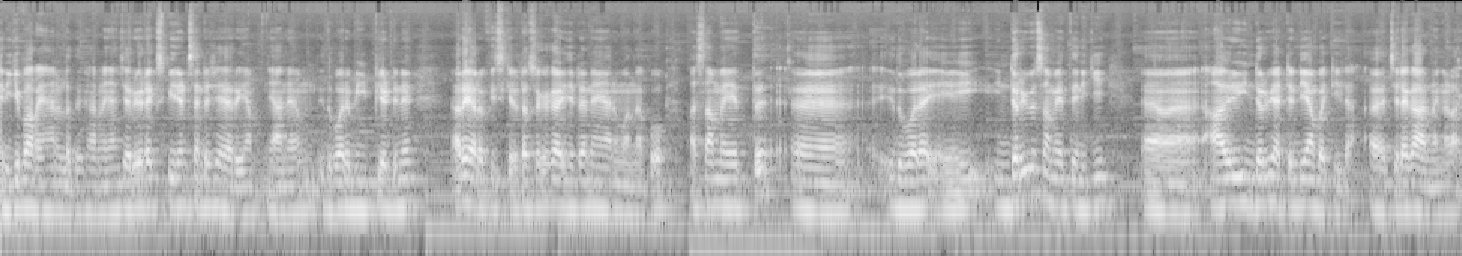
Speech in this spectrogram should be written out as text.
എനിക്ക് പറയാനുള്ളത്. കാരണം ഞാൻ ചെറിയൊരു എക്സ്പീരിയൻസ് എന്റെ ഷെയർ ചെയ്യാം. ഞാൻ ഇതുപോലെ ബി പി എഡിന് അറിയാലോ ഫിസിക്കൽ ടെസ്റ്റ് ഒക്കെ കഴിഞ്ഞിട്ട് തന്നെ ഞാനും വന്നപ്പോൾ ആ സമയത്ത് ഇതുപോലെ ഈ ഇന്റർവ്യൂ സമയത്ത് എനിക്ക് ആ ഒരു ഇന്റർവ്യൂ അറ്റൻഡ് ചെയ്യാൻ പറ്റിയില്ല ചില കാരണങ്ങളാൽ.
